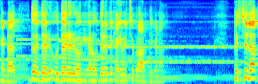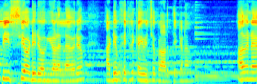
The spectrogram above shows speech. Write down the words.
കൈവെക്കേണ്ടത് ഉദര രോഗികൾ ഉദരത്തെ കൈവച്ച് പ്രാർത്ഥിക്കണം. Fistula P C O D രോഗികളെല്ലാവരും അടിവയറ്റിൽ കൈവച്ച് പ്രാർത്ഥിക്കണം. അതിന്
